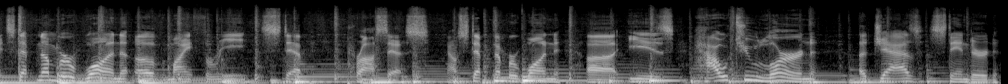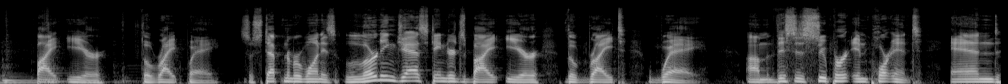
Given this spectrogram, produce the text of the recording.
Right, step number one of my three step process. Now, step number one uh, is how to learn a jazz standard by ear the right way. So, step number one is learning jazz standards by ear the right way. Um, this is super important. And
